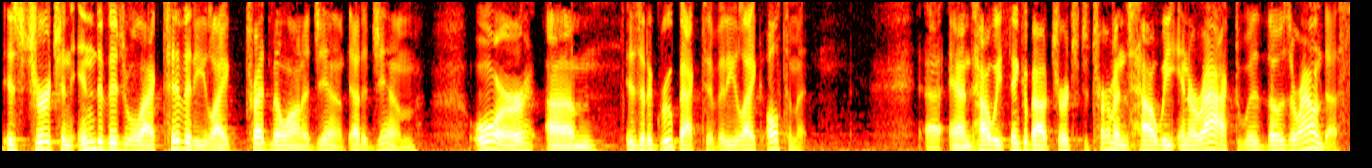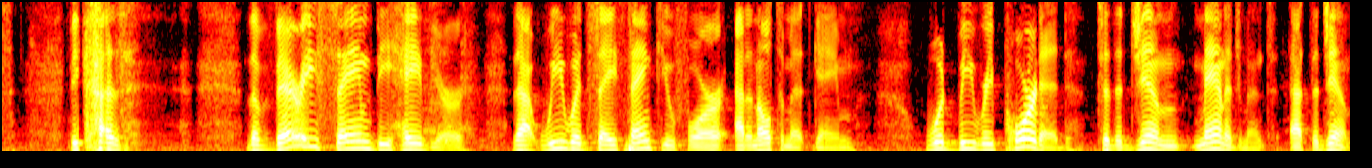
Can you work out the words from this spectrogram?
Is church an individual activity like treadmill on a gym, at a gym, or um, is it a group activity like Ultimate? Uh, and how we think about church determines how we interact with those around us. Because the very same behavior that we would say thank you for at an ultimate game would be reported to the gym management at the gym.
